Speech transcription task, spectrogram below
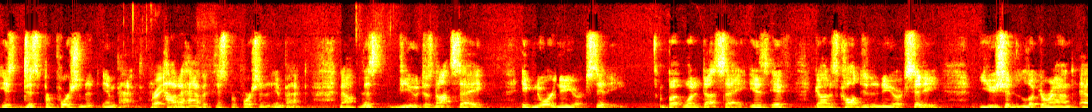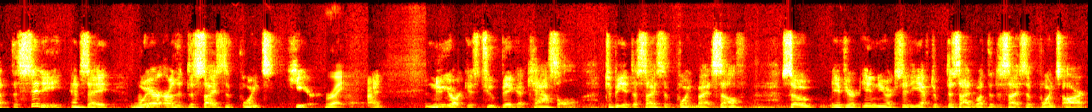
is disproportionate impact. Right. How to have a disproportionate impact. Now, this view does not say ignore New York City. But what it does say is if God has called you to New York City, you should look around at the city and say, where are the decisive points here? Right. Right? New York is too big a castle to be a decisive point by itself. So if you're in New York City, you have to decide what the decisive points are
